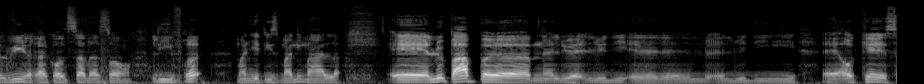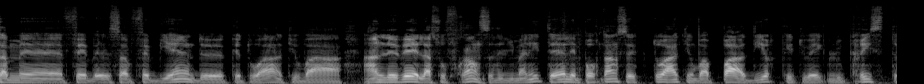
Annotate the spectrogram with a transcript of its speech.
lui, il raconte ça dans son livre, Magnétisme animal. Et le pape euh, lui, lui, dit, euh, lui dit eh, ok, ça me fait, ça fait bien de, que toi, tu vas enlever la souffrance de l'humanité. L'important, c'est que toi, tu ne vas pas dire que tu es le Christ,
